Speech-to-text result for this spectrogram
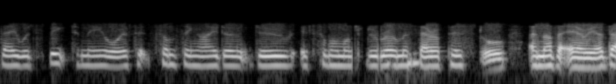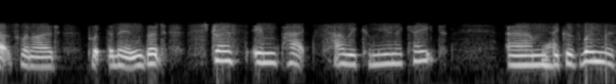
they would speak to me or if it's something I don't do if someone wanted a aromatherapist or another area that's when I'd put them in but stress impacts how we communicate um, yeah. because when we're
